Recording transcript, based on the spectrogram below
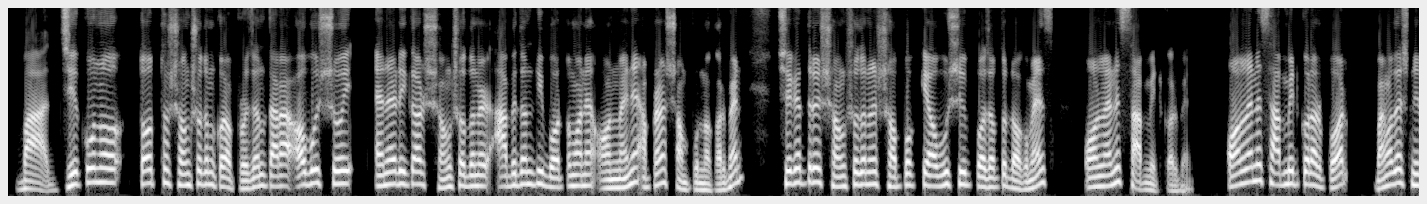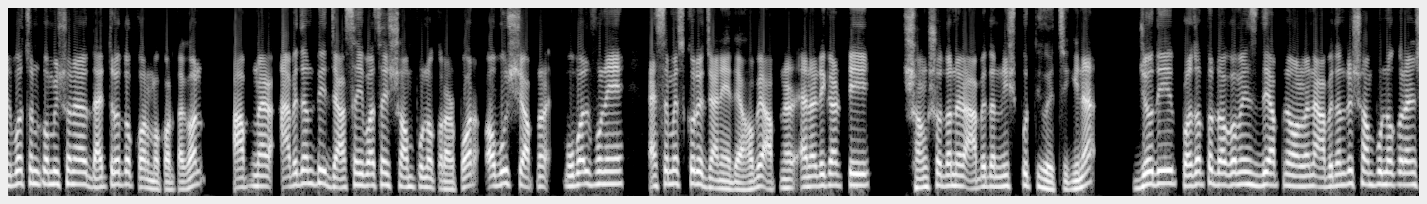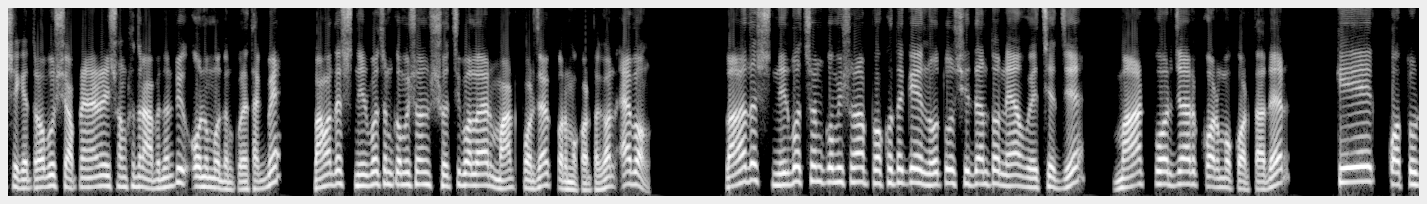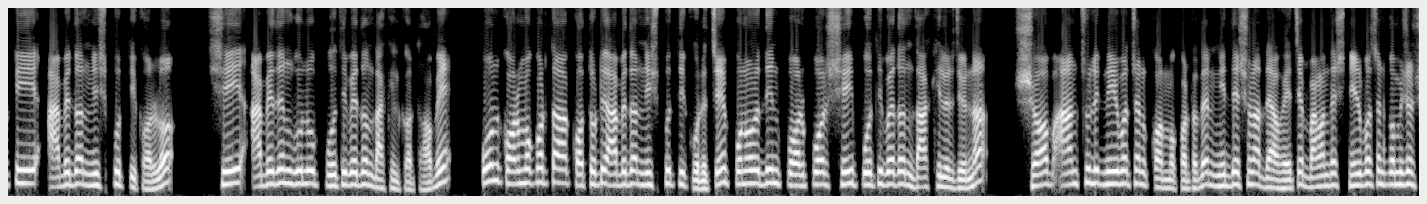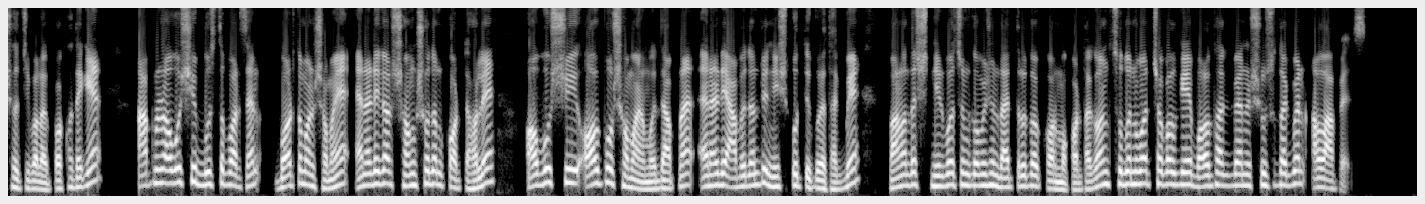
বা যে কোনো তথ্য সংশোধন করা প্রয়োজন, তারা অবশ্যই এনআরডি কার্ড সংশোধনের আবেদনটি বর্তমানে অনলাইনে আপনারা সম্পূর্ণ করবেন। সেক্ষেত্রে সংশোধনের সপক্ষে অবশ্যই পর্যাপ্ত ডকুমেন্টস অনলাইনে সাবমিট করবেন। অনলাইনে সাবমিট করার পর বাংলাদেশ নির্বাচন কমিশনের দায়িত্বরত কর্মকর্তাগণ আপনার আবেদনটি যাচাই বাছাই সম্পূর্ণ করার পর অবশ্যই আপনার মোবাইল ফোনে এস এম এস করে জানিয়ে দেওয়া হবে আপনার এনআরডি কার্ডটি সংশোধনের আবেদন নিষ্পত্তি হয়েছে কিনা। যদি পর্যাপ্ত ডকুমেন্টস দিয়ে আপনি অনলাইনে আবেদনটি সম্পূর্ণ করেন, সেক্ষেত্রে অবশ্যই আপনার এনআরডি সংশোধন আবেদনটি অনুমোদন করে থাকবে। বাংলাদেশ নির্বাচন কমিশন সচিবালয়ের মাঠ পর্যায়ের কর্মকর্তাগণ এবং বাংলাদেশ নির্বাচন কমিশনের পক্ষ থেকে নতুন সিদ্ধান্ত নেওয়া হয়েছে যে মাঠ পর্যায়ের কর্মকর্তাদের কে কতটি আবেদন নিষ্পত্তি করল, সেই আবেদনগুলো প্রতিবেদন দাখিল করতে হবে। কোন কর্মকর্তা কতটি আবেদন নিষ্পত্তি করেছে, পনেরো দিন পর পর সেই প্রতিবেদন দাখিলের জন্য সব আঞ্চলিক নির্বাচন কর্মকর্তাদের নির্দেশনা দেওয়া হয়েছে বাংলাদেশ নির্বাচন কমিশন সচিবালয়ের পক্ষ থেকে। আপনারা অবশ্যই বুঝতে পারছেন, বর্তমান সময়ে এনআইডি কার্ড সংশোধন করতে হলে অবশ্যই অল্প সময়ের মধ্যে আপনার এনআইডি আবেদনটি নিষ্পত্তি করে থাকবে। বাংলাদেশ নির্বাচন কমিশন দায়িত্বরত কর্মকর্তাগণ, সুধন্যবাদ সকলকে, ভালো থাকবেন, সুস্থ থাকবেন, আল্লাহ হাফেজ।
